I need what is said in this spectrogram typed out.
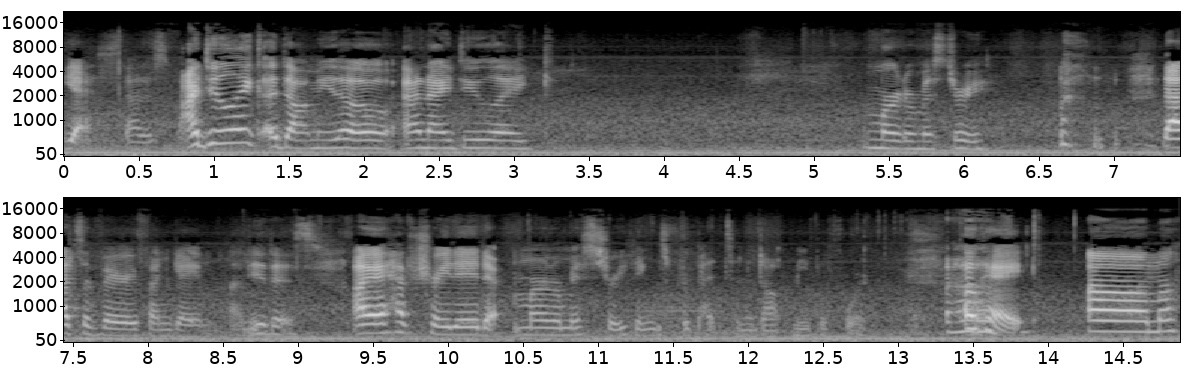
Yes, that is. I do like Adopt Me though, and I do like Murder Mystery. That's a very fun game. Um, It is. I have traded murder mystery things for pets and adopt me before. Uh-huh. Okay. Um.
